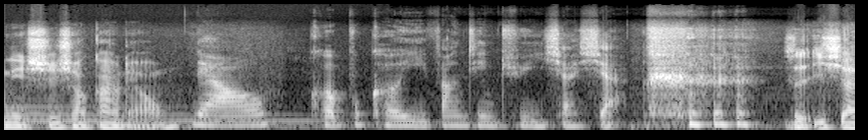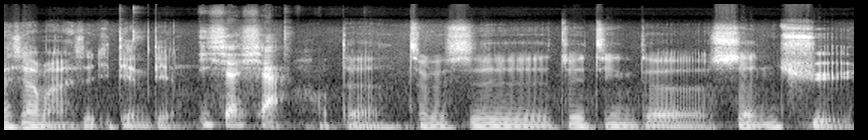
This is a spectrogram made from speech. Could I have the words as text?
心理师小尬聊，聊可不可以放进去一下下？是一下下吗？还是一点点？一下下。好的，这个是最近的神曲，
